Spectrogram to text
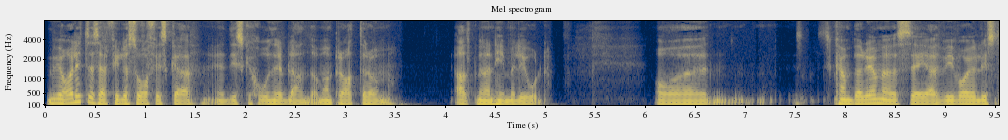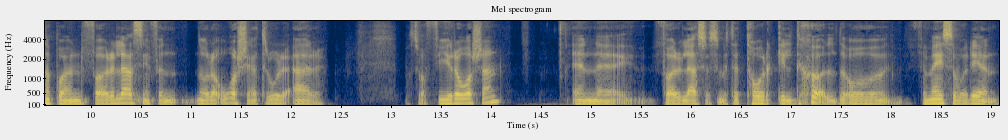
vi har lite så här filosofiska eh, diskussioner ibland och man pratar om allt mellan himmel och jord. Och kan börja med att säga att vi var och lyssnade på en föreläsning för några år sedan. Jag tror det är måste vara fyra år sedan. En eh, föreläsare som heter Torkild Sköld. Och för mig så var det en,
